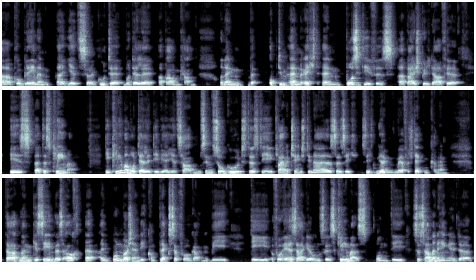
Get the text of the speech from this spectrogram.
äh, Problemen äh, jetzt äh, gute Modelle bauen kann. Und ein ein recht ein positives äh, Beispiel dafür ist äh, das Klima. Die Klimamodelle, die wir jetzt haben, sind so gut, dass die Climate Change Deniers sich, sich nirgends mehr verstecken können. Da hat man gesehen, dass auch äh, ein unwahrscheinlich komplexer Vorgang wie die Vorhersage unseres Klimas und die Zusammenhänge der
